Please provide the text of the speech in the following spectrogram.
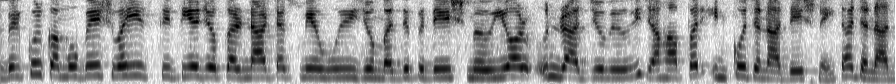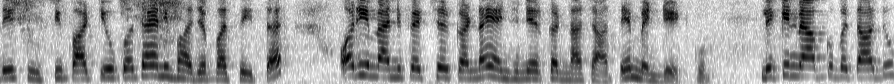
बिल्कुल कमोबेश वही स्थिति है जो कर्नाटक में हुई, जो मध्य प्रदेश में हुई और उन राज्यों में हुई, जहाँ पर इनको जनादेश नहीं था। जनादेश दूसरी पार्टियों का था, यानी भाजपा से इतर और ये मैन्युफैक्चर करना, या इंजीनियर करना चाहते हैं मैंडेट को। लेकिन मैं आपको बता दूँ,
